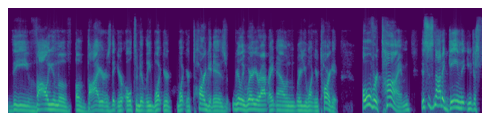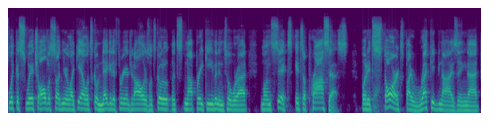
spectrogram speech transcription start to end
the volume of of buyers that you're ultimately what your what your target is really where you're at right now and where you want your target over time, this is not a game that you just flick a switch. All of a sudden, you're like, yeah, let's go negative $300. Let's go to, let's not break even until we're at month six. It's a process, but it yeah. starts by recognizing that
